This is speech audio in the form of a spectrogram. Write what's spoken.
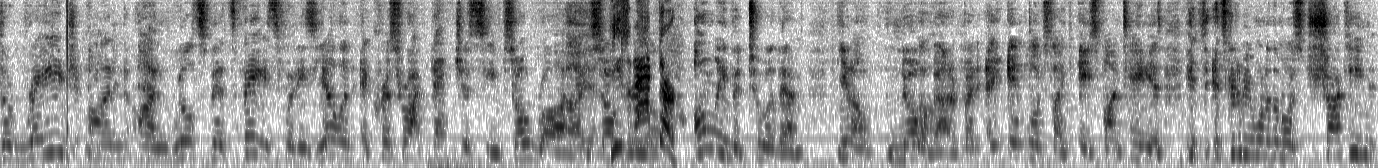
The rage on on Will Smith's face when he's yelling at Chris Rock, that just seems so raw. Oh, and so He's an actor. Only the two of them, you know, know about it. But it, it looks like a spontaneous. It's it's going to be one of the most shocking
